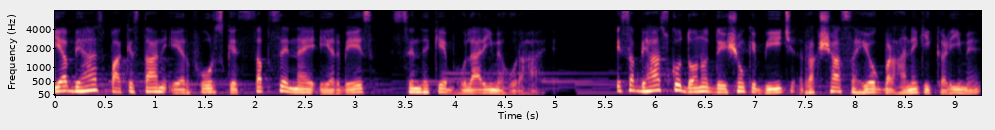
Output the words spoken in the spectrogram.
यह अभ्यास पाकिस्तान एयरफोर्स के सबसे नए एयरबेस सिंध के भोलारी में हो रहा है। इस अभ्यास को दोनों देशों के बीच रक्षा सहयोग बढ़ाने की कड़ी में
